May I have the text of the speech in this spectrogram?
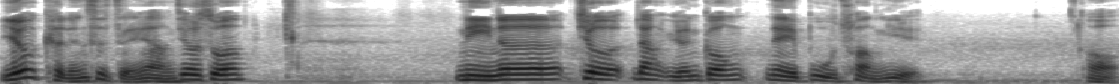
有可能是怎样？就是说，你呢就让员工内部创业，哦，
